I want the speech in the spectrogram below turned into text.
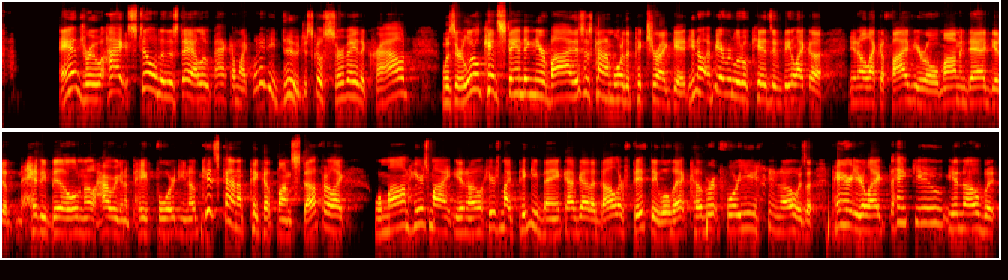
Andrew, I still to this day, I look back, I'm like, what did he do? Just go survey the crowd? Was there little kids standing nearby? This is kind of more the picture I get. You know, have you ever little kids? It would be like a you know, like a five year old, mom and dad get a heavy bill, no, how are we going to pay for it? You know, kids kind of pick up on stuff. They're like, well, mom, here's my, you know, here's my piggy bank. I've got a dollar fifty. Will that cover it for you? You know, as a parent, you're like, thank you, you know, but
